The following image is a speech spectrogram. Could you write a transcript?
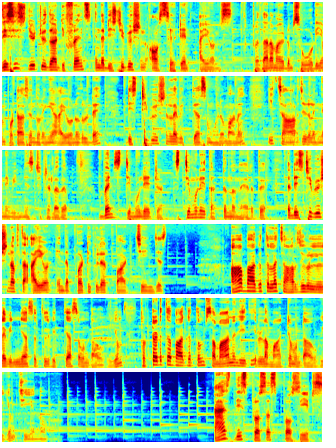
this is due to the difference in the distribution of certain ions പ്രധാനമായിട്ടും സോഡിയം പൊട്ടാസ്യം തുടങ്ങിയ അയോണുകളുടെ ഡിസ്ട്രിബ്യൂഷനിലെ വ്യത്യാസം മൂലമാണ് ഈ ചാർജുകൾ എങ്ങനെ വിന്യസിച്ചിട്ടുള്ളത്. വെൻ സ്റ്റിമുലേറ്റഡ് സ്റ്റിമുലേ തട്ടുന്ന നേരത്ത് the distribution of the ion in the particular part changes ആ ഭാഗത്തുള്ള ചാർജുകളിലുള്ള വിന്യാസത്തിൽ വ്യത്യാസമുണ്ടാവുകയും തൊട്ടടുത്ത ഭാഗത്തും സമാന രീതിയിലുള്ള മാറ്റമുണ്ടാവുകയും ചെയ്യുന്നു. As this process proceeds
